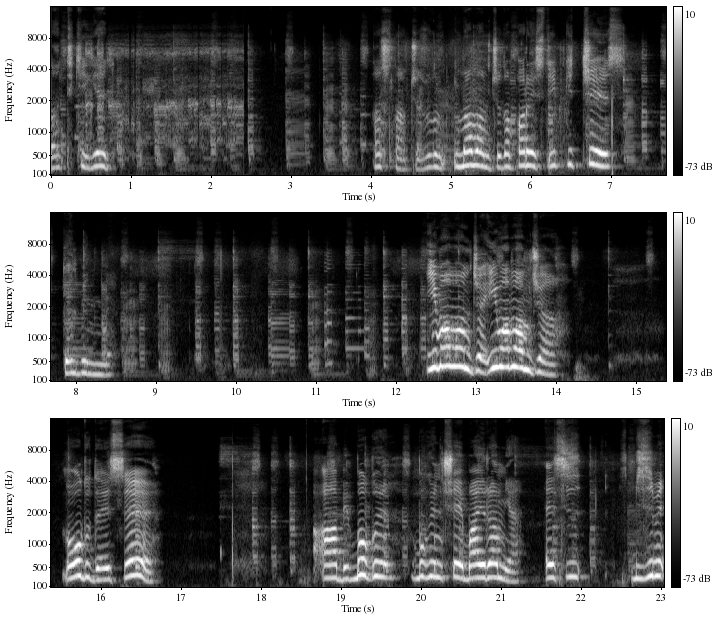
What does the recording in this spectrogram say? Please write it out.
Lan Tiki gel. Nasıl yapacağız oğlum? İmam amcadan para isteyip gideceğiz. Gel benimle. İmam amca, İmam amca. Ne oldu dese? Abi bugün bugün şey bayram ya. E siz bizim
